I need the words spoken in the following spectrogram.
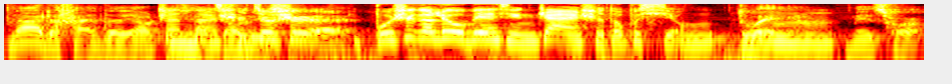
那这孩子要真真的是就是不是个六边形战士都不行。对，嗯没错。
